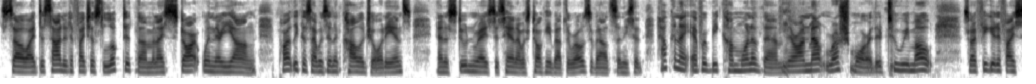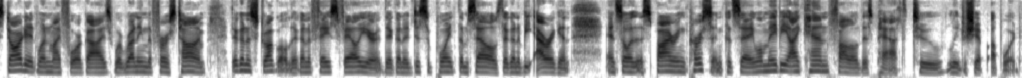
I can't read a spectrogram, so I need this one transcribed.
So I decided if I just looked at them and I start when they're young, partly because I was in a college audience and a student raised his hand. I was talking about the Roosevelts and he said, How can I ever become one of them? They're on Mount Rushmore, they're too remote. So I figured if I started when my four guys were running the first time, they're going to struggle, they're going to face failure, they're going to disappoint themselves, they're going to be arrogant. And so an aspiring person could say, Well, maybe I can follow this path to leadership upward.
